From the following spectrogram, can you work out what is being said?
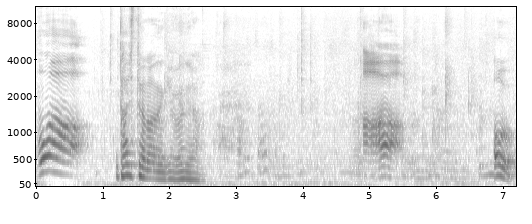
와 다시 태어나는 기분이야. 아. 어우.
